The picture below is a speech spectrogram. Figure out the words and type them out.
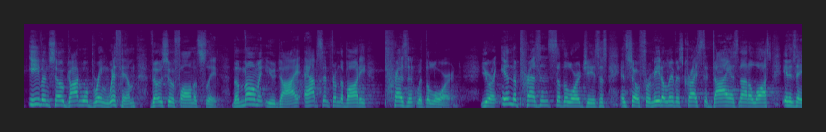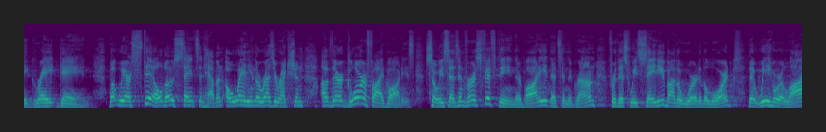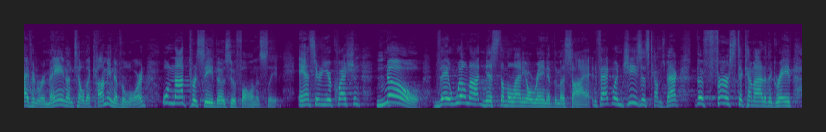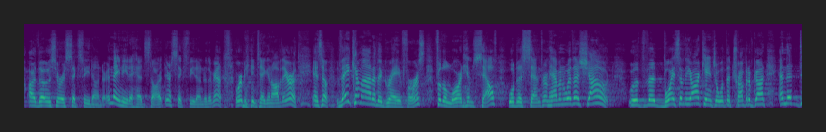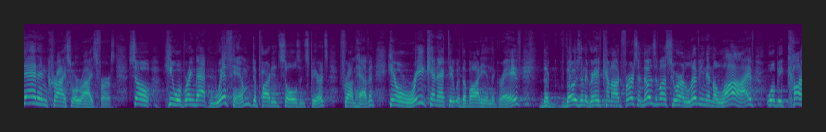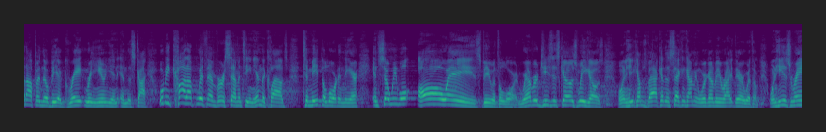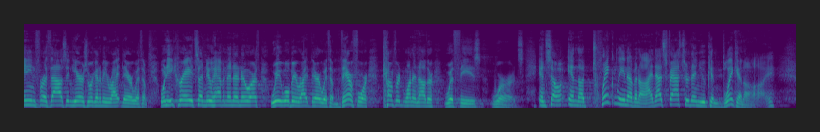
even so God will bring with him those who have fallen asleep. The moment you die, absent from the body, present with the Lord. You are in the presence of the Lord Jesus. And so for me to live as Christ, to die is not a loss. It is a great gain. But we are still, those saints in heaven, awaiting the resurrection of their glorified bodies. So he says in verse 15, their body that's in the ground, for this we say to you by the word of the Lord, that we who are alive and remain until the coming of the Lord will not precede those who have fallen asleep. Answer to your question, no, they will not miss the millennial reign of the Messiah. In fact, when Jesus comes back, the first to come out of the grave are those who are six feet under. And they need a head start. They're six feet under the ground. We're being taken off the earth. And so they come out of the grave first, for the Lord himself will descend from heaven with a shout with the voice of the archangel, with the trumpet of God, and the dead in Christ will rise first. So he will bring back with him departed souls and spirits from heaven. He'll reconnect it with the body in the grave. The, those in the grave come out first, and those of us who are living and alive will be caught up and there'll be a great reunion in the sky. We'll be caught up with them, verse 17, in the clouds to meet the Lord in the air. And so we will always be with the Lord. Wherever Jesus goes, we goes. When he comes back at the second coming, we're going to be right there with him. When he is reigning for a thousand years, we're going to be right there with him. When he creates a new heaven and a new earth, we will be right there with him. Therefore, comfort one another with these words. And so in the twinkling of an eye, that's faster than you can blink an eye.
